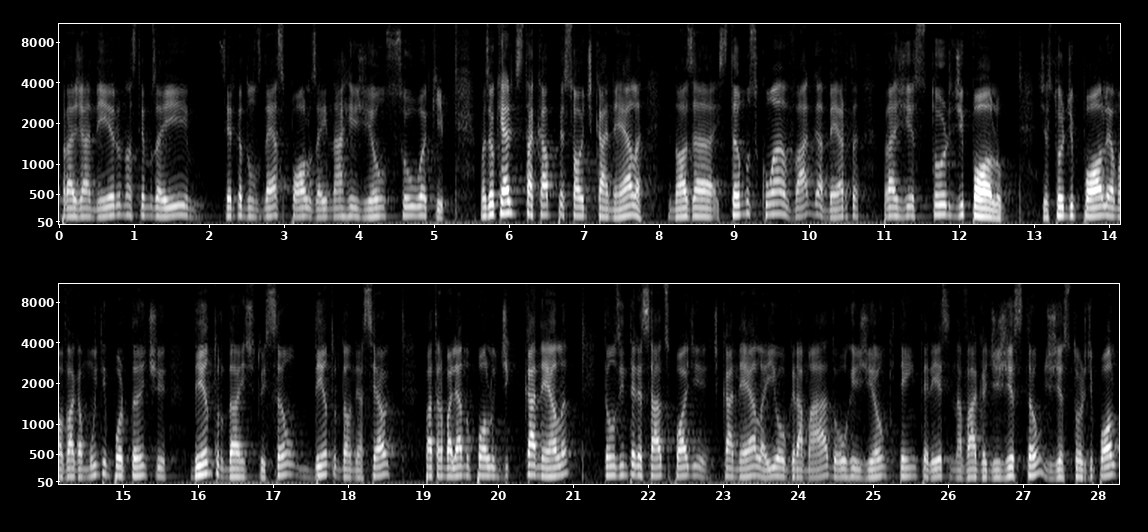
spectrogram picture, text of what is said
para janeiro nós temos aí cerca de uns 10 polos aí na região sul aqui. Mas eu quero destacar para o pessoal de Canela que nós ah, estamos com a vaga aberta para gestor de polo. Gestor de polo é uma vaga muito importante dentro da instituição, dentro da Unicel, para trabalhar no polo de Canela então, os interessados podem, de Canela aí, ou Gramado, ou região que tem interesse na vaga de gestão, de gestor de polo,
